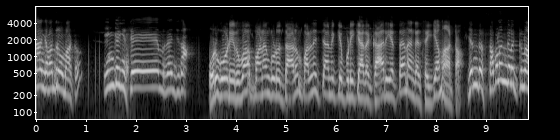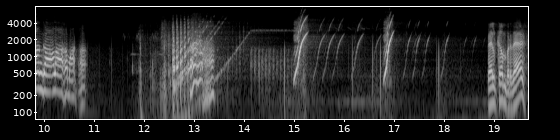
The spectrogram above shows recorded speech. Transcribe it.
நாங்க வந்துருவோமாக்கும். இங்கேயும் சேம் ரேஞ்சு தான். ஒரு கோடி ரூபாய் பணம் கொடுத்தாலும் பழனிசாமிக்கு பிடிக்காத காரியத்தை நாங்க செய்ய மாட்டோம். எந்த சபலங்களுக்கு நாங்க ஆளாக மாட்டோம்? வெல்கம் பிரதர்ஸ்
